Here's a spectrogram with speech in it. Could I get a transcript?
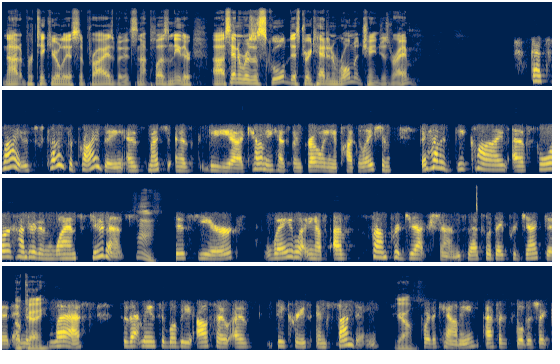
not particularly a surprise, but it's not pleasant either. Uh, Santa Rosa School District had enrollment changes, right? That's right. It's kind of surprising. As much as the uh, county has been growing in population, they had a decline of 401 students Hmm. this year, way you know of, from projections. That's what they projected, and Okay. it's less. So that means there will be also a decrease in funding Yeah. for the county uh, for the school district.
